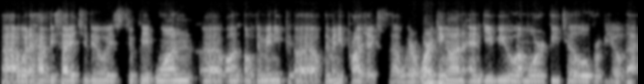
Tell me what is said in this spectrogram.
uh, what I have decided to do is to pick one uh, on, of the many uh, of the many projects that we're working on and give you a more detailed overview of that.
